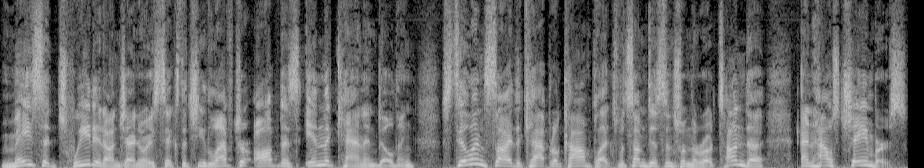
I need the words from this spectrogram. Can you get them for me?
Mace had tweeted on January 6th that she left her office in the Cannon building, still inside the Capitol complex, but some distance from the rotunda and House chambers.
